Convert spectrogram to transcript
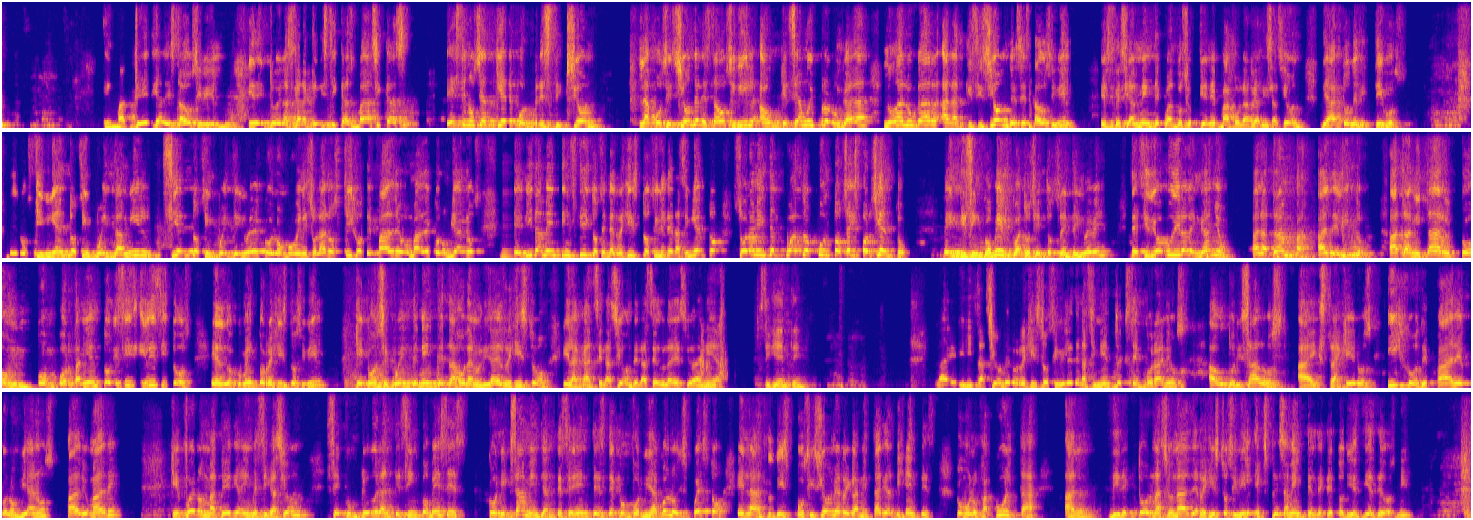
en materia de Estado civil y dentro de las características básicas, este no se adquiere por prescripción. La posesión del Estado civil, aunque sea muy prolongada, no da lugar a la adquisición de ese Estado civil, especialmente cuando se obtiene bajo la realización de actos delictivos. De los 550.159 colombo-venezolanos hijos de padre o madre colombianos debidamente inscritos en el registro civil de nacimiento, solamente el 4.6%, 25.439, decidió acudir al engaño, a la trampa, al delito, a tramitar con comportamientos ilícitos el documento registro civil, que consecuentemente trajo la nulidad del registro y la cancelación de la cédula de ciudadanía. Siguiente. La delimitación de los registros civiles de nacimiento extemporáneos autorizados a extranjeros, hijos de padres colombianos, padre o madre, que fueron materia de investigación, se cumplió durante cinco meses con examen de antecedentes de conformidad con lo dispuesto en las disposiciones reglamentarias vigentes, como lo faculta al Director Nacional de Registro Civil expresamente el decreto 1010 de 2000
